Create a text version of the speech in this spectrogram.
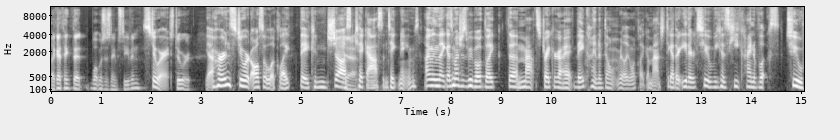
Like I think that what was his name, Steven Stewart. Stewart. Yeah, her and Stewart also look like they can just Yeah. kick ass and take names. I mean, like as much as we both like the Matt Striker guy, they kind of don't really look like a match together either, too, because he kind of looks too.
